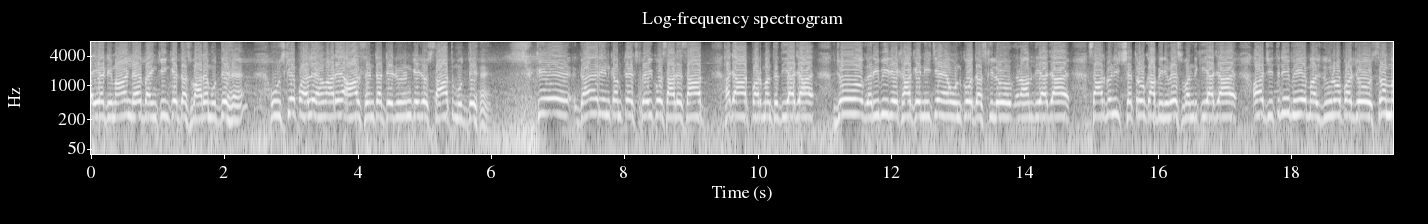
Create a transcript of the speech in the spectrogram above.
यह डिमांड है बैंकिंग के दस बारह मुद्दे हैं। उसके पहले हमारे ऑल सेंटर ट्रेड यूनियन के जो सात मुद्दे हैं कि गैर इनकम टैक्स पे को साढ़े सात हज़ार पर मंथ दिया जाए। जो गरीबी रेखा के नीचे हैं, उनको दस किलोग्राम दिया जाए। सार्वजनिक क्षेत्रों का विनिवेश बंद किया जाए और जितनी भी मजदूरों पर जो श्रम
